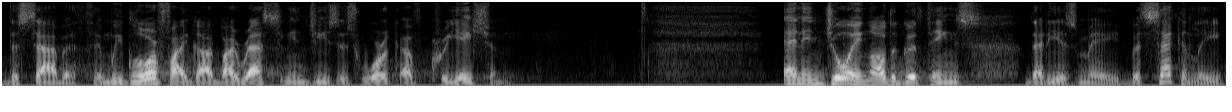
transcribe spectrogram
the Sabbath. And we glorify God by resting in Jesus' work of creation and enjoying all the good things that He has made. But secondly,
